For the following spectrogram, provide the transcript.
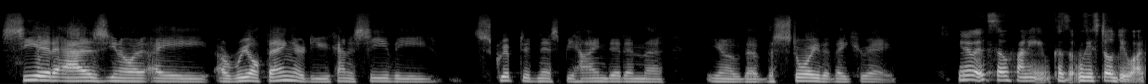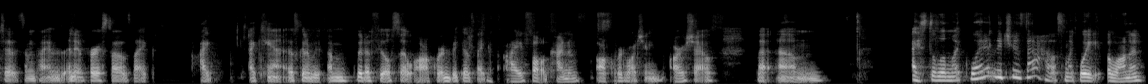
see it as you know a a real thing, or do you kind of see the scriptedness behind it and the you know the the story that they create? You know, it's so funny because we still do watch it sometimes. And at first, I was like, I I can't. It's gonna be. I'm gonna feel so awkward because like I felt kind of awkward watching our show, but um, I still am like, why didn't they choose that house? I'm like, wait, Alana,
